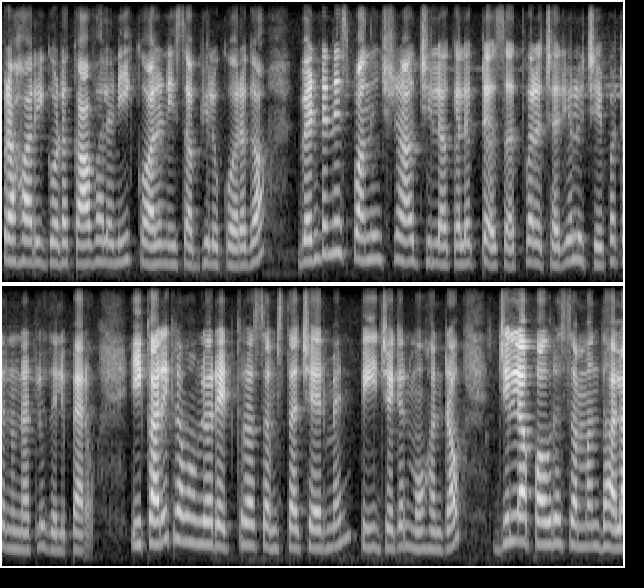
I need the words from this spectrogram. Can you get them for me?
ప్రహారీ గోడ కావాలని కాలనీ సభ్యులు కోరగా వెంటనే స్పందించిన జిల్లా కలెక్టర్ సత్వర చర్యలు చేపట్టనున్నట్లు తెలిపారు. ఈ కార్యక్రమంలో రెడ్ క్రాస్ సంస్థ చైర్మన్ పి. జగన్మోహన్ రావు జిల్లా పౌర సంబంధాల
